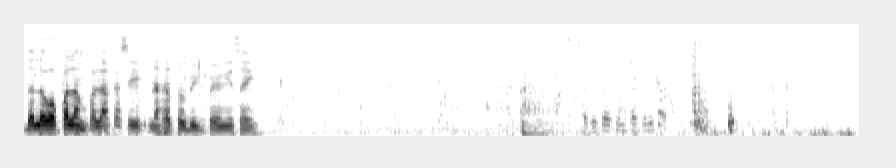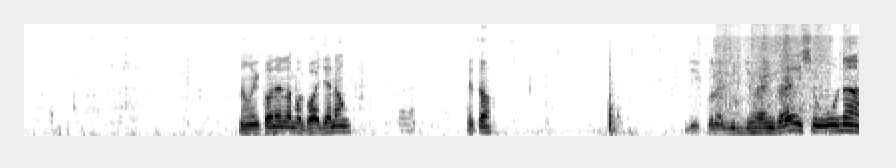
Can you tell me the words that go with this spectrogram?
Dalawa pa lang pala kasi nasa tubig pa yung isa eh. Nung ikaw na lang magawa dyan, nung. Ito. Di ko na videohan guys, yung una.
